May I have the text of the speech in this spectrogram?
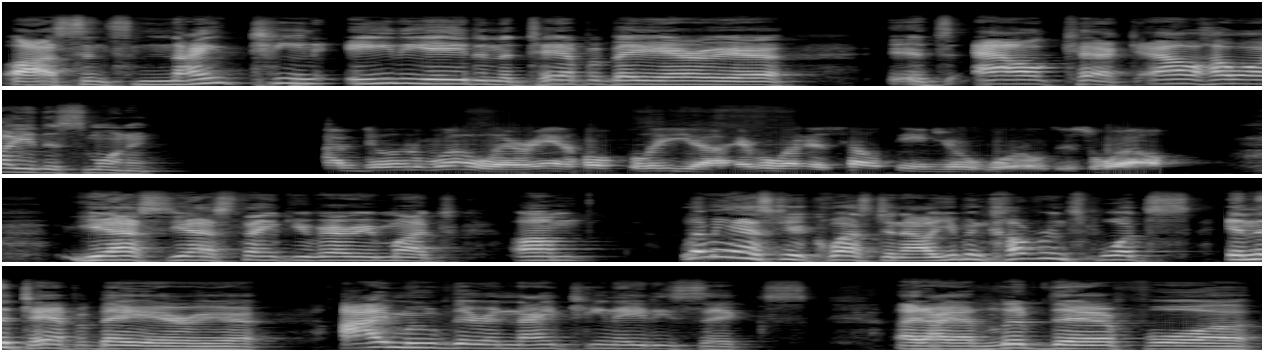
uh, since 1988 in the Tampa Bay area. It's Al Keck. Al, how are you this morning? I'm doing well, Larry, and hopefully uh, everyone is healthy in your. Yes, yes, thank you very much. Um, let me ask you a question, Al. You've been covering sports in the Tampa Bay area. I moved there in 1986, and I had lived there for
